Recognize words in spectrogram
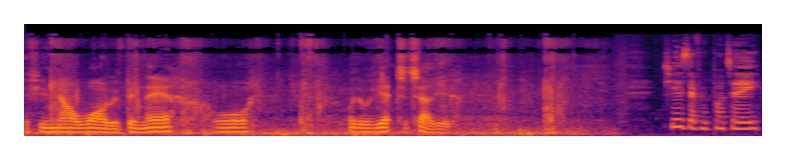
if you know why we've been there or whether we've yet to tell you. Cheers, everybody.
